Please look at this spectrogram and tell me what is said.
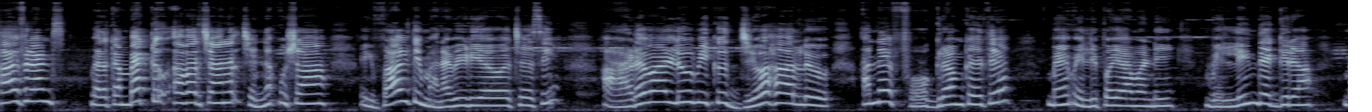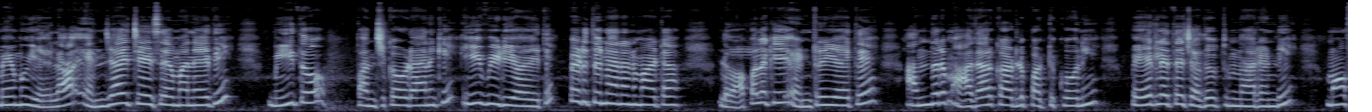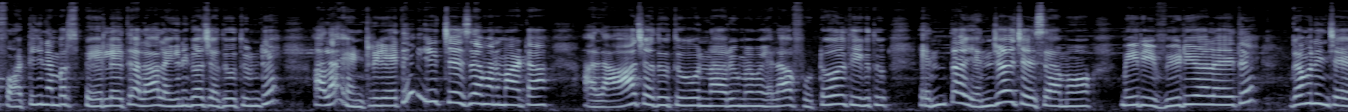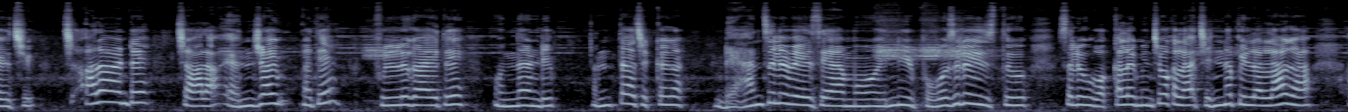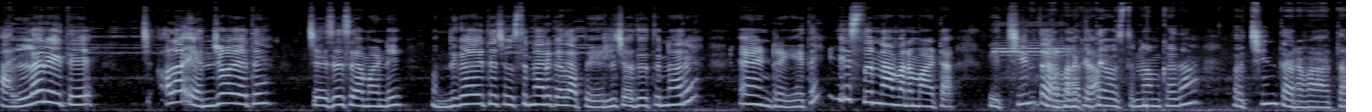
Hi friends welcome back to our channel చిన్న ఉషా ఇవాళ మన వీడియో వచ్చేసి ఆడవాళ్ళు మీకు జోహార్లు అనే ప్రోగ్రామ్కి అయితే మేము వెళ్ళిపోయామండి. వెళ్ళిన దగ్గర మేము ఎలా ఎంజాయ్ చేసామనేది మీతో పంచుకోవడానికి ఈ వీడియో అయితే పెడుతున్నానమాట లోపలికి ఎంట్రీ అయితే అందరం ఆధార్ కార్డులు పట్టుకొని పేర్లు అయితే చదువుతున్నారండి. మా ఫార్టీ నెంబర్స్ పేర్లు అయితే అలా లైన్గా చదువుతుంటే అలా ఎంట్రీ అయితే ఇచ్చేసామన్నమాట. అలా చదువుతూ ఉన్నారు. మేము ఎలా ఫోటోలు దిగుతూ ఎంత ఎంజాయ్ చేసామో మీరు ఈ వీడియోలో అయితే గమనించేయచ్చు. చాలా అంటే చాలా ఎంజాయ్ అయితే ఫుల్గా అయితే ఉందండి. అంతా చక్కగా డ్యాన్సులు వేసాము ఎన్ని పోజులు ఇస్తూ అసలు ఒకళ్ళ మించి ఒకలా చిన్న పిల్లల్లాగా అల్లరైతే చాలా ఎంజాయ్ అయితే చేసేసామండి. ముందుగా అయితే చూస్తున్నారు కదా పేర్లు చదువుతున్నారు ఎంట్రీ అయితే ఇస్తున్నామన్నమాట. ఇచ్చిన తర్వాత? అయితే వస్తున్నాం కదా వచ్చిన తర్వాత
